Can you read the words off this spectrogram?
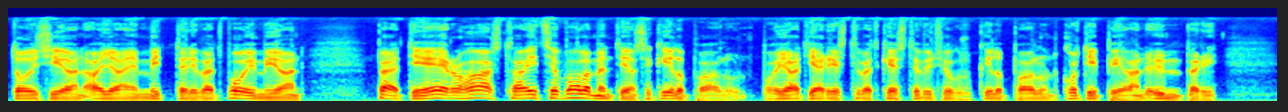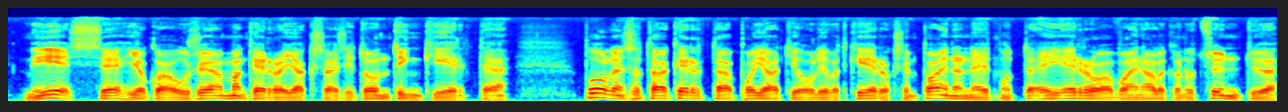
toisiaan ajaen mittelivät voimiaan, päätti Eero haastaa itse valmentajansa kilpailuun. Pojat järjestivät kestävyysjuoksukilpailun kotipihan ympäri. Mies se, joka useamman kerran jaksaisi tontin kiertää. Puolen sataa kertaa pojat jo olivat kierroksen painaneet, mutta ei eroa vain alkanut syntyä.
